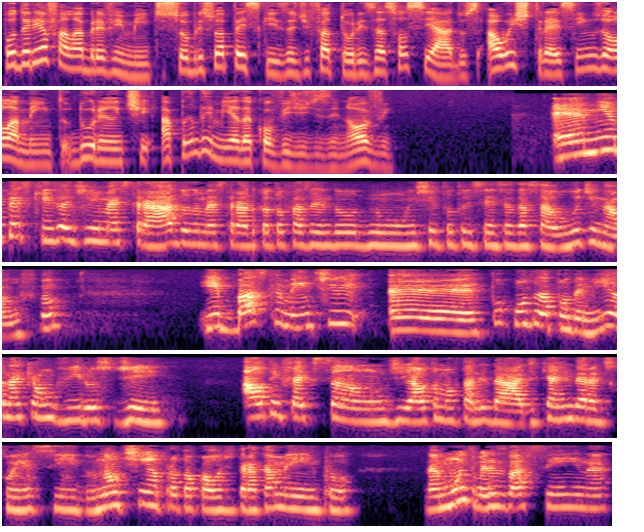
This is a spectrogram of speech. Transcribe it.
poderia falar brevemente sobre sua pesquisa de fatores associados ao estresse e isolamento durante a pandemia da Covid-19? É minha pesquisa de mestrado, no mestrado que eu estou fazendo no Instituto de Ciências da Saúde, na UFBA. E basicamente, é, por conta da pandemia, né, que é um vírus de alta infecção, de alta mortalidade, que ainda era desconhecido, não tinha protocolo de tratamento, né, muito menos vacina.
